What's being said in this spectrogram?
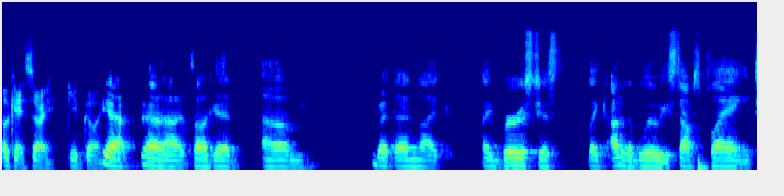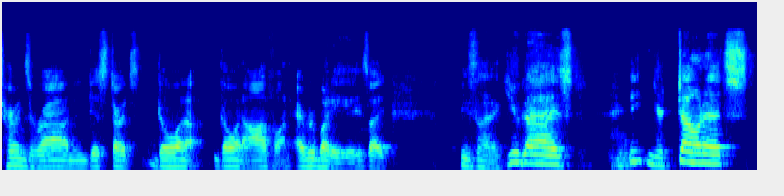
okay, sorry. Keep going. yeah, no, no, it's all good. Um, but then like like Bruce just like out of the blue, he stops playing, he turns around and just starts going going off on everybody. He's like, he's like, you guys eating your donuts.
